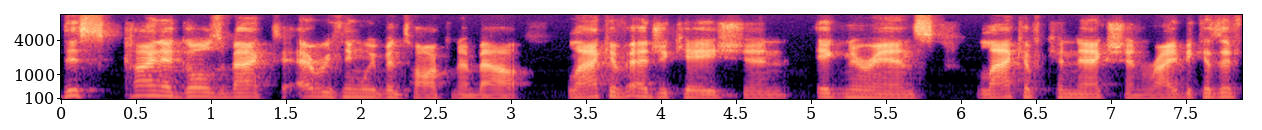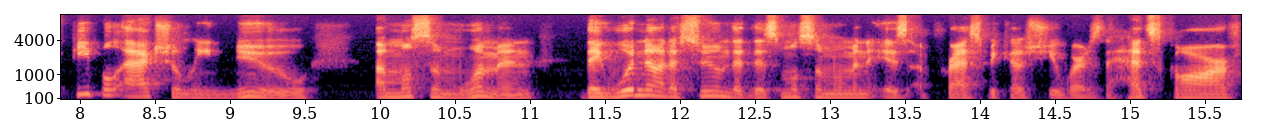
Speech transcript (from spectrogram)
this kind of goes back to everything we've been talking about lack of education, ignorance, lack of connection, right? Because if people actually knew a Muslim woman, they would not assume that this Muslim woman is oppressed because she wears the headscarf,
